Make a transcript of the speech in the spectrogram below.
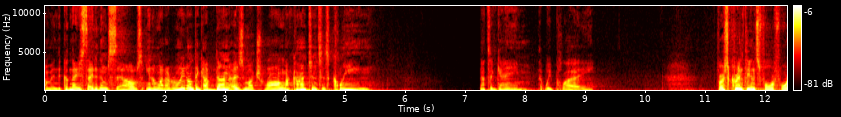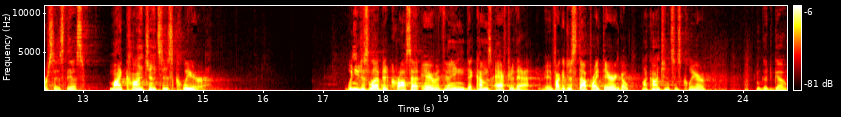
I mean, couldn't they say to themselves, you know what, I really don't think I've done as much wrong. My conscience is clean. That's a game that we play. 1 Corinthians 4 4 says this My conscience is clear. Wouldn't you just love to cross out everything that comes after that? If I could just stop right there and go, My conscience is clear, I'm good to go.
